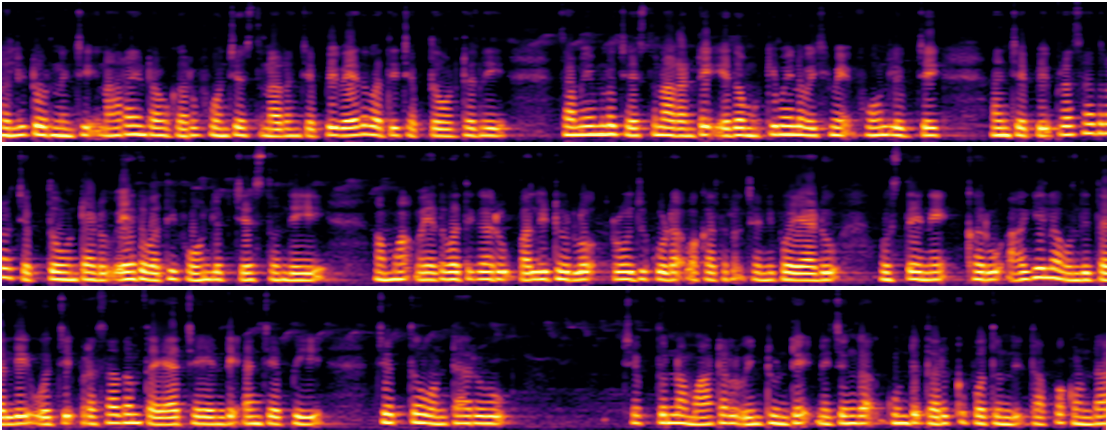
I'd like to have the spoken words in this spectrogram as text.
పల్లెటూరు నుంచి నారాయణరావు గారు ఫోన్ చేస్తున్నారని చెప్పి వేదవతి చెప్తూ ఉంటుంది. సమయంలో చేస్తున్నారంటే ఏదో ముఖ్యమైన విషయమే. ఫోన్ లిఫ్ట్ చేయి అని చెప్పి ప్రసాదరావు చెప్తూ ఉంటాడు. వేదవతి ఫోన్ లిఫ్ట్ చేస్తుంది. అమ్మ వేదవతి గారు పల్లెటూరులో రోజు కూడా ఒక అతను చనిపోయాడు. వస్తేనే కరువు ఆగేలా ఉంది తల్లి. వచ్చి ప్రసాదం తయారు చేయండి అని చెప్పి చెప్తూ ఉంటారు. చెప్తున్న మాటలు వింటుంటే నిజంగా గుండె తరుక్కుపోతుంది. తప్పకుండా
